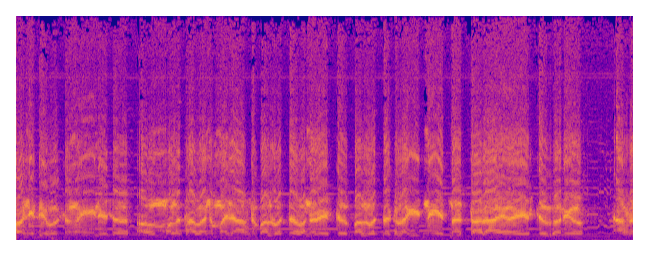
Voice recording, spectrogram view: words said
अनि देवरसँग हिँडेछ। अब मलाई थाहा भएन मैले आफ्नो बालबच्चा भनेर यस्तो बालबच्चाको लागि नै यत्न तार आयो यस्तो गर्यो। आफ्नो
